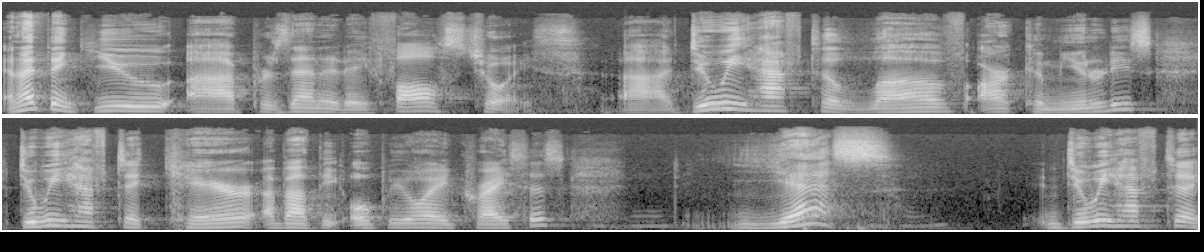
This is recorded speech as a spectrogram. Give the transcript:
And I think you uh, presented a false choice. Uh, do we have to love our communities? Do we have to care about the opioid crisis? Yes. Do we have to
